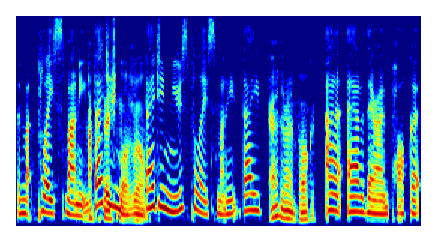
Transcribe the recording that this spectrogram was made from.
the police money. They didn't, as well. they didn't use police money. They Out of their own pocket. uh, out of their own pocket.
